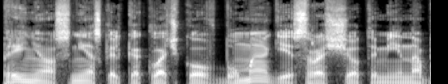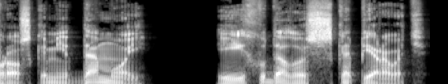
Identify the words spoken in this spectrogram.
принес несколько клочков бумаги с расчетами и набросками домой, и их удалось скопировать.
